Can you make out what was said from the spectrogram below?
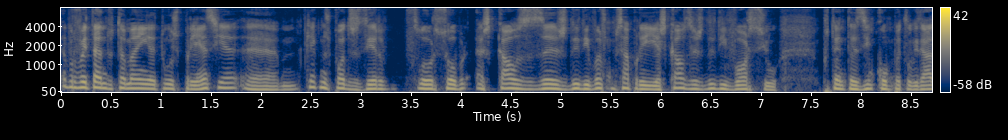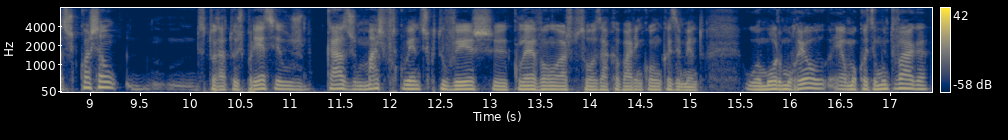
Aproveitando também a tua experiência, uh, o que é que nos podes dizer, Flor, sobre as causas de divórcio? Vamos começar por aí, as causas de divórcio, portanto, as incompatibilidades, quais são de toda a tua experiência, os casos mais frequentes que tu vês uh, que levam as pessoas a acabarem com o um casamento? O amor morreu é uma coisa muito vaga.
